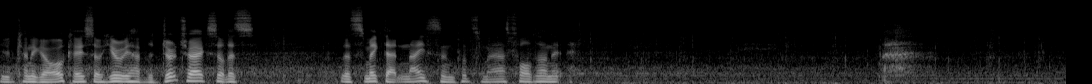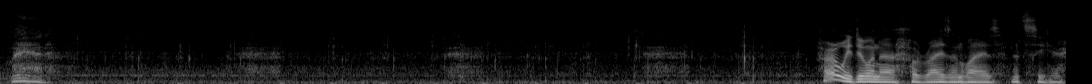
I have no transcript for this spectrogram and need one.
You'd kind of go, okay, so here we have the dirt track, so let's let's make that nice and put some asphalt on it. How are we doing uh, horizon wise? Let's see here.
